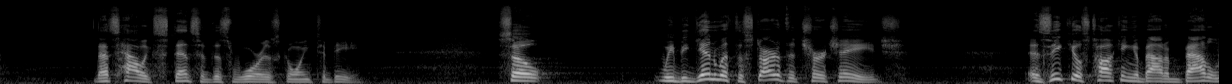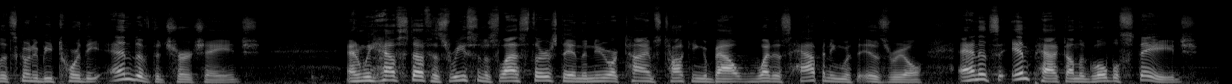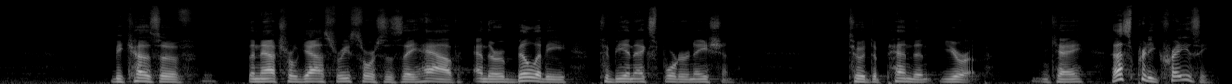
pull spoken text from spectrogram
That's how extensive this war is going to be. So, we begin with the start of the church age Ezekiel's talking about a battle that's going to be toward the end of the church age. And we have stuff as recent as last Thursday in the New York Times talking about what is happening with Israel and its impact on the global stage because of the natural gas resources they have and their ability to be an exporter nation to a dependent Europe. Okay? That's pretty crazy.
